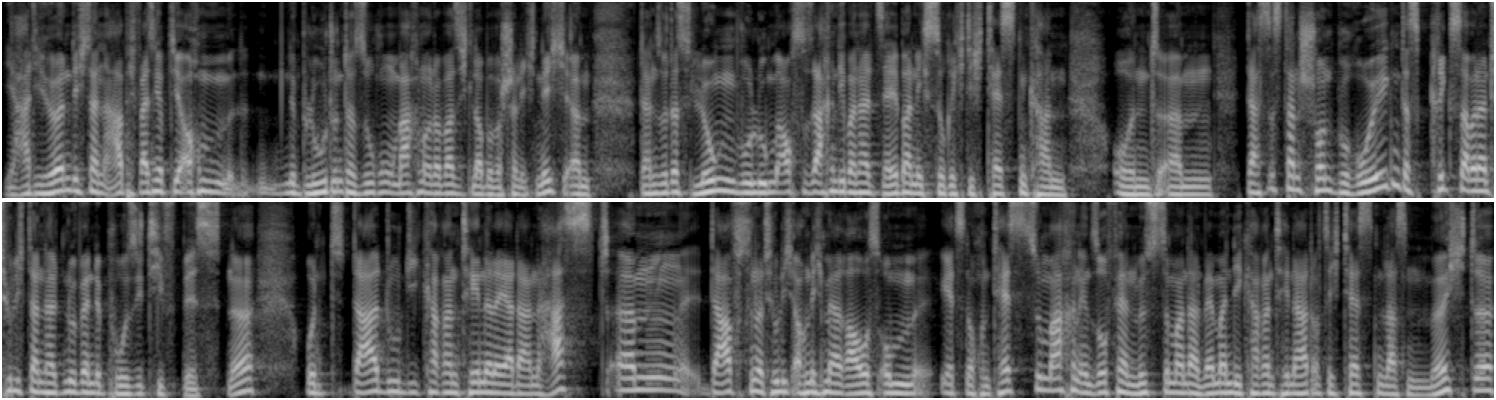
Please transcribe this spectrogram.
ja, die hören dich dann ab. Ich weiß nicht, ob die auch eine Blutuntersuchung machen oder was. Ich glaube wahrscheinlich nicht. Ähm, dann so das Lungenvolumen, auch so Sachen, die man halt selber nicht so richtig testen kann. Und ähm, das ist dann schon beruhigend. Das kriegst du aber natürlich dann halt nur, wenn du positiv bist. Ne? Und da du die Quarantäne ja dann hast, ähm, darfst du natürlich auch nicht mehr raus, um jetzt noch einen Test zu machen. Insofern müsste man dann, wenn man die Quarantäne hat und sich testen lassen möchte,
